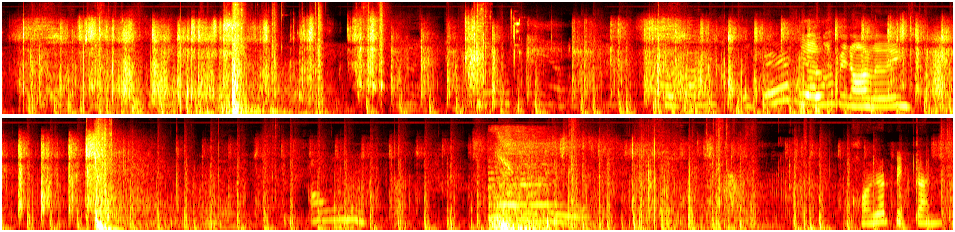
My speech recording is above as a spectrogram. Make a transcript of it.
กดตามขออีกแป๊บเดียวแล้วไปนอนเลย เอาขออนุญาตปิดกัน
